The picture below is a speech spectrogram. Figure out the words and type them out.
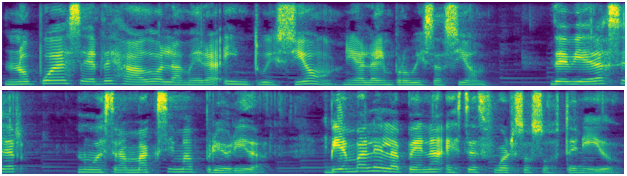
No puede ser dejado a la mera intuición ni a la improvisación. Debiera ser nuestra máxima prioridad. Bien vale la pena este esfuerzo sostenido.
